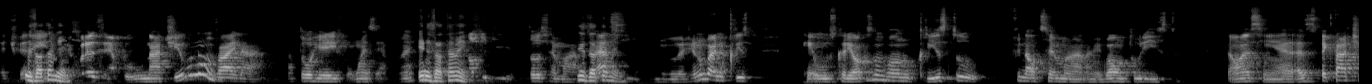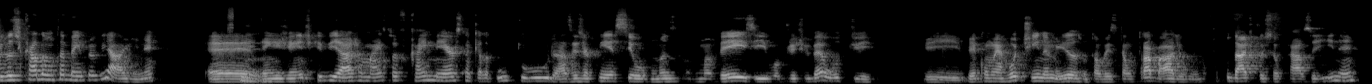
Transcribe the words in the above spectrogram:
É diferente. Exatamente. Por exemplo, o nativo não vai na, na Torre Eiffel, um exemplo, né? Exatamente. Todo dia, toda semana. Exatamente. É assim. A gente não vai no Cristo. Os cariocas não vão no Cristo final de semana, igual um turista. Então, assim, é as expectativas de cada um também para viagem, né? É, tem gente que viaja mais para ficar imerso naquela cultura, às vezes já conheceu algumas, alguma vez e o objetivo é outro, de e ver como é a rotina mesmo, talvez tenha um trabalho, uma faculdade, que foi o seu caso aí, né?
